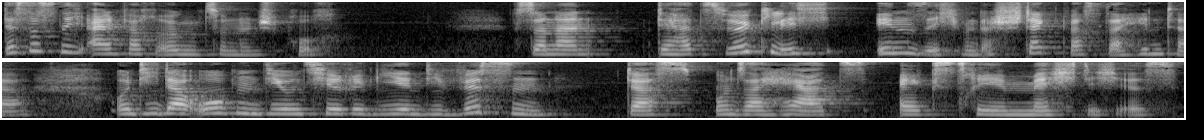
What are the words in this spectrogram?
Das ist nicht einfach irgend so ein Spruch, sondern der hat es wirklich in sich und da steckt was dahinter. Und die da oben, die uns hier regieren, die wissen, dass unser Herz extrem mächtig ist.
